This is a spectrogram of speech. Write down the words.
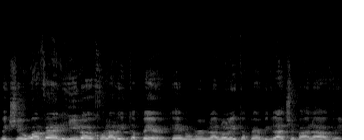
וכשהוא אבל היא לא יכולה להתאפר, כן? אומרים לה לא להתאפר בגלל שבעלה אבל.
